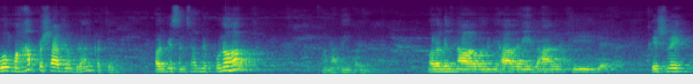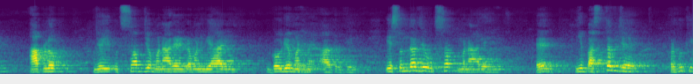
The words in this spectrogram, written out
वो महाप्रसाद जो ग्रहण करते हैं, और उनके संसार में पुनः आना नहीं पड़ेगा। बोलो, वृंदावन बिहारी, लाल की जय। इसलिए आप लोग जो ये उत्सव जो मना रहे हैं रमन बिहारी गौड़ी मठ में आकर के ये सुंदर जो उत्सव मना रहे हैं है? ये वास्तव जो है प्रभु की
